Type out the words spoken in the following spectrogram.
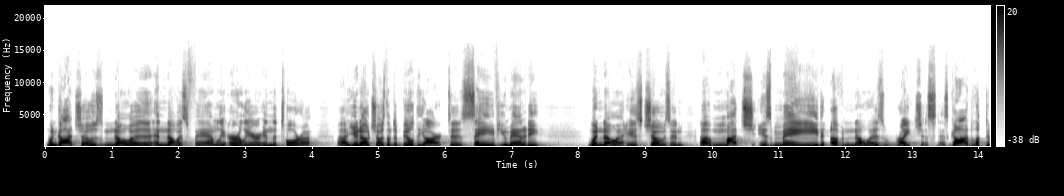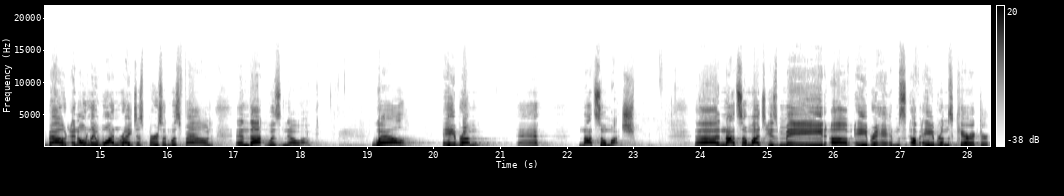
When God chose Noah and Noah's family earlier in the Torah, uh, you know, chose them to build the ark to save humanity. When Noah is chosen, uh, much is made of Noah's righteousness. God looked about, and only one righteous person was found, and that was Noah. Well, Abram, eh, not so much. Uh, not so much is made of Abraham's, of Abram's character,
